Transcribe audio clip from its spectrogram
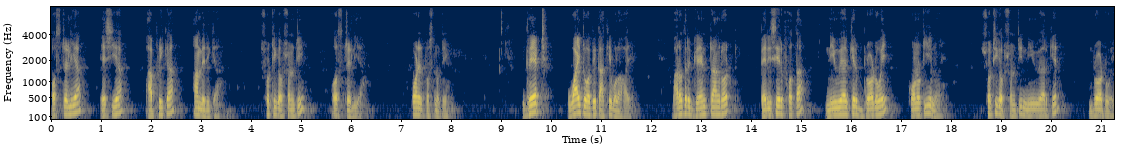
Australia, Asia, Africa, America. সঠিক অপশনটি, অস্ট্রেলিয়া। পরের প্রশ্নটি, গ্রেট হোয়াইট ওয়াবে কাকে বলা হয়? ভারতের গ্র্যান্ড ট্রাঙ্ক রোড, প্যারিসের ফতা, নিউ ইয়র্কের ব্রডওয়ে কোনোটিই নয়। সঠিক অপশনটি, নিউ ইয়র্কের ব্রডওয়ে।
